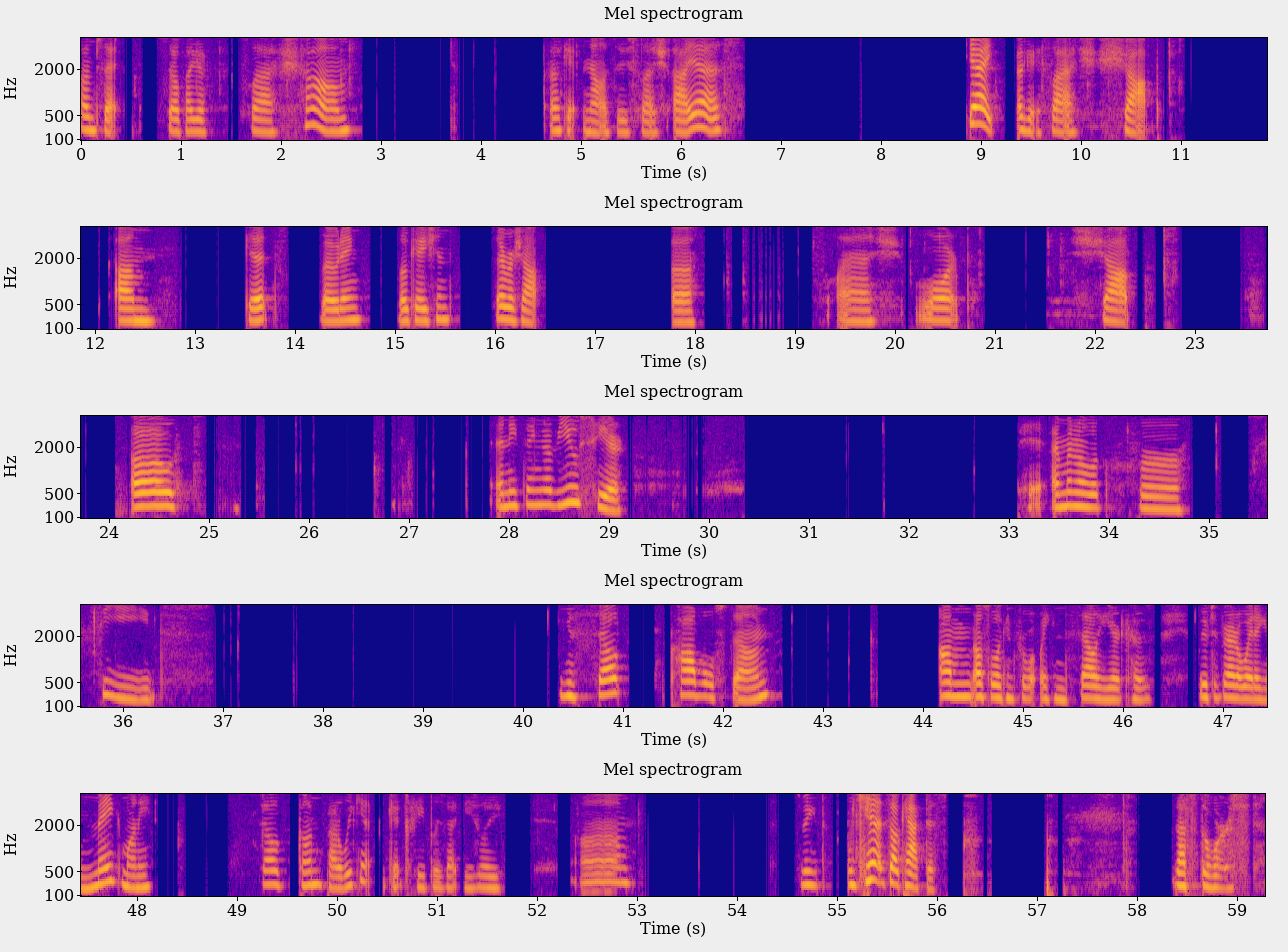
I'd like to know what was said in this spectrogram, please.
Home set. So if I go slash home, okay, now let's do slash is. Yay! Okay, slash shop. Um, kits, loading, locations, server shop. Uh, slash warp shop. Oh, anything of use here? I'm gonna look for seeds. You can sell cobblestone. I'm also looking for what we can sell here because we have to figure out a way to make money. Sell gunpowder. We can't get creepers that easily. Um, so we, we can't sell cactus. That's the worst.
